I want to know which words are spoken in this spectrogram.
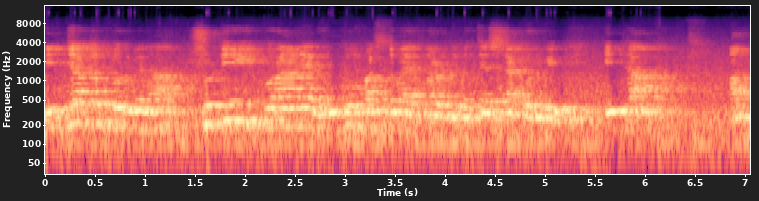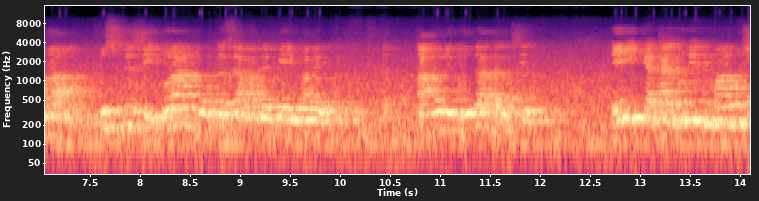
নির্যাতন করবে না, সঠিক কোরআনের হুকুম বাস্তবায়ন করার জন্য চেষ্টা করবে। এটা আমরা বুঝতেছি, কোরআন বলতেছে আমাদেরকে এইভাবে। তাহলে বোঝা যাচ্ছে, এই ক্যাটাগরির মানুষ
